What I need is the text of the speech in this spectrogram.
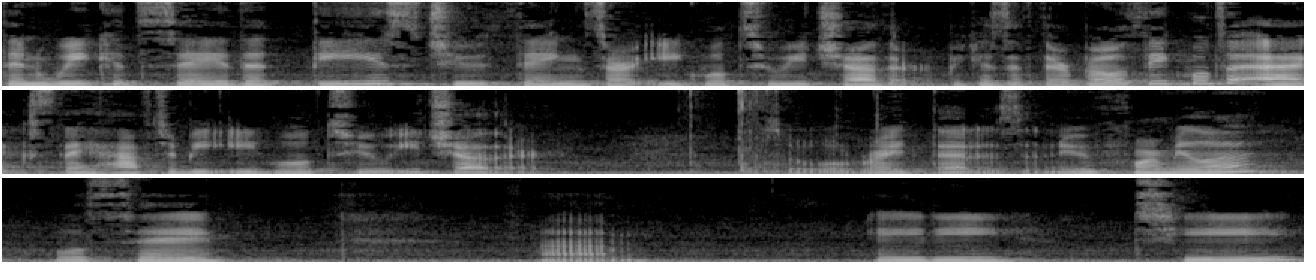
then we could say that these two things are equal to each other because if they're both equal to x, they have to be equal to each other. So we'll write that as a new formula. We'll say um, 80t,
